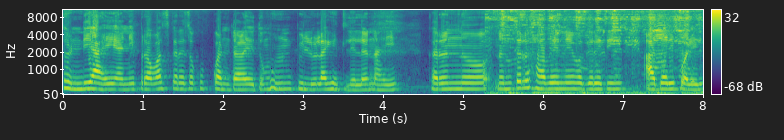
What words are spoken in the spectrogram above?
थंडी आहे आणि प्रवास करायचा खूप कंटाळा येतो म्हणून पिल्लूला घेतलेलं नाही. कारण नंतर हवेने वगैरे ती आजारी पडेल.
